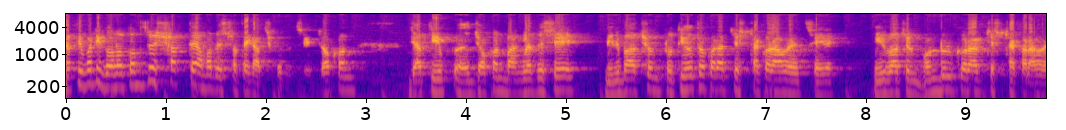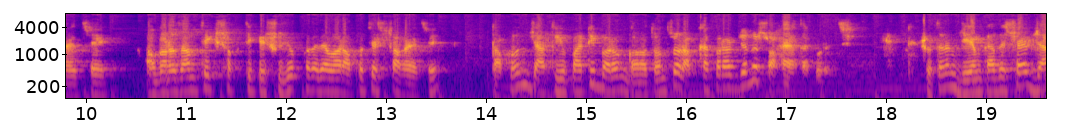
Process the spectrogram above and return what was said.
জাতীয় পার্টি গণতন্ত্রের স্বার্থে আমাদের সাথে কাজ করেছে। যখন জাতীয়, যখন বাংলাদেশে নির্বাচন প্রতিহত করার চেষ্টা করা হয়েছে, নির্বাচন ভণ্ডুল করার চেষ্টা করা হয়েছে, অগণতান্ত্রিক শক্তিকে সুযোগ করে দেওয়ার অপচেষ্টা হয়েছে, তখন জাতীয় পার্টি বরং গণতন্ত্র রক্ষা করার জন্য সহায়তা করেছে। সুতরাং জি এম কাদের সাহেব যা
